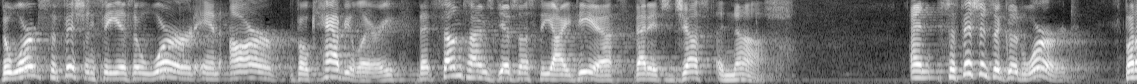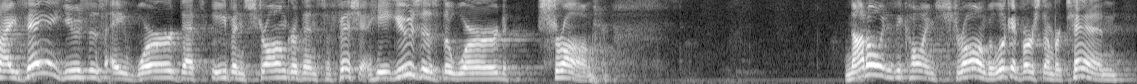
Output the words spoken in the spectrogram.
The word sufficiency is a word in our vocabulary that sometimes gives us the idea that it's just enough. And sufficient's a good word, but Isaiah uses a word that's even stronger than sufficient. He uses the word strong. Not only does he call him strong, but look at verse number 10.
